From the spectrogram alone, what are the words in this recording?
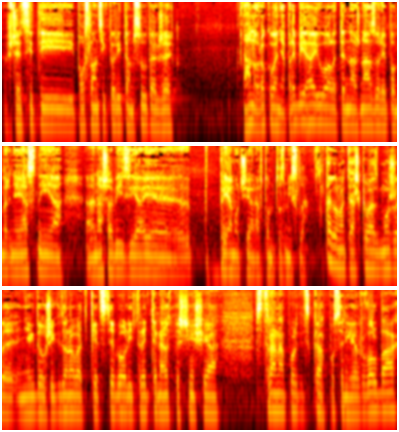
všetci tí poslanci, ktorí tam sú, takže Áno, rokovania prebiehajú, ale ten náš názor je pomerne jasný a, naša vízia je priamočiara v tomto zmysle. Tak ono ťažko vás môže niekto už ignorovať, keď ste boli tretia najúspešnejšia strana politická v posledných eurovoľbách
